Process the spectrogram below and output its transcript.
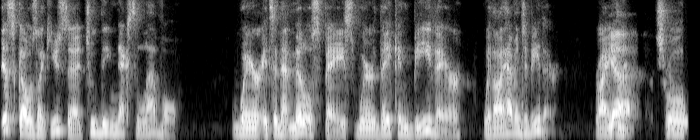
This goes, like you said, to the next level where it's in that middle space where they can be there without having to be there, right? Yeah. That virtual,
